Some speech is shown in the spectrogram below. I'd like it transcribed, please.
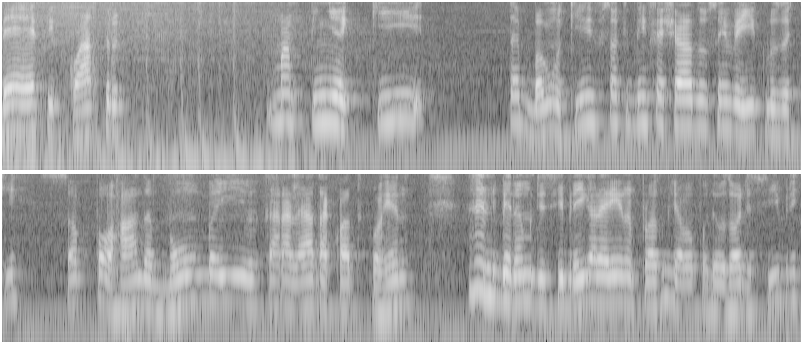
BF4. Mapinha aqui até bom aqui, só que bem fechado, sem veículos aqui. Só porrada, bomba e caralhada a quatro correndo. Liberamos o desfibre aí, galerinha. No próximo já vou poder usar o desfibre.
